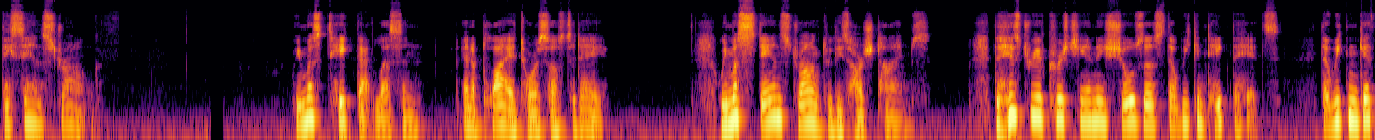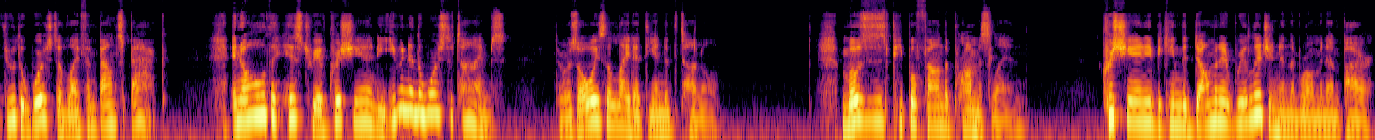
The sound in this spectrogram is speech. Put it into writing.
they stand strong. We must take that lesson and apply it to ourselves today. We must stand strong through these harsh times. The history of Christianity shows us that we can take the hits, that we can get through the worst of life and bounce back. In all the history of Christianity, even in the worst of times, there was always a light at the end of the tunnel. Moses' people found the promised land. Christianity became the dominant religion in the Roman Empire,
